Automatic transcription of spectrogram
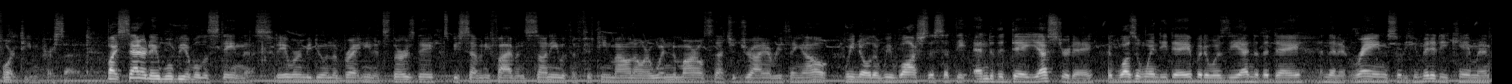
14%. By Saturday, we'll be able to stain this. Today, we're gonna be doing the brightening. It's Thursday. It's be 75 and sunny with a 15 mile an hour wind tomorrow, so that should dry everything out. We know that we washed this at the end of the day yesterday. It was a windy day, but it was the end of the day, and then it rained, so the humidity came in.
